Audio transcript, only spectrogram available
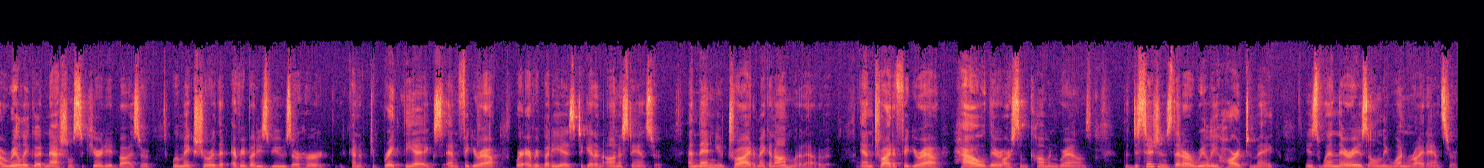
a really good national security advisor will make sure that everybody's views are heard, kind of to break the eggs and figure out where everybody is to get an honest answer. And then you try to make an omelet out of it and try to figure out how there are some common grounds. The decisions that are really hard to make is when there is only one right answer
